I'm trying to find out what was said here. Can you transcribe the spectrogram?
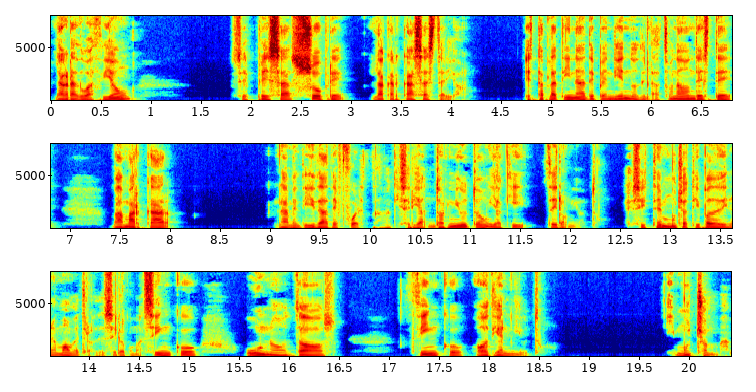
La graduación se expresa sobre la carcasa exterior. Esta platina, dependiendo de la zona donde esté, va a marcar la medida de fuerza. Aquí sería 2 newton y aquí 0 newton. Existen muchos tipos de dinamómetros de 0,5, 1, 2, 5 o 10 newton. Y muchos más.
